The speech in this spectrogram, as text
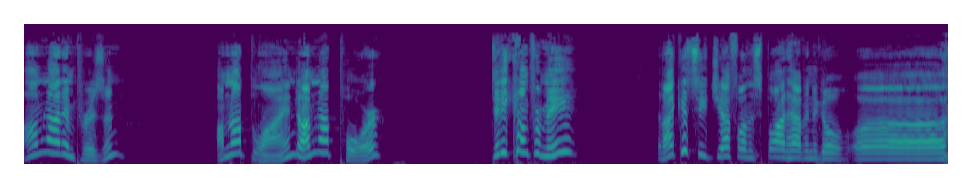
I'm not in prison. I'm not blind. I'm not poor. Did he come for me? And I could see Jeff on the spot having to go, uh,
